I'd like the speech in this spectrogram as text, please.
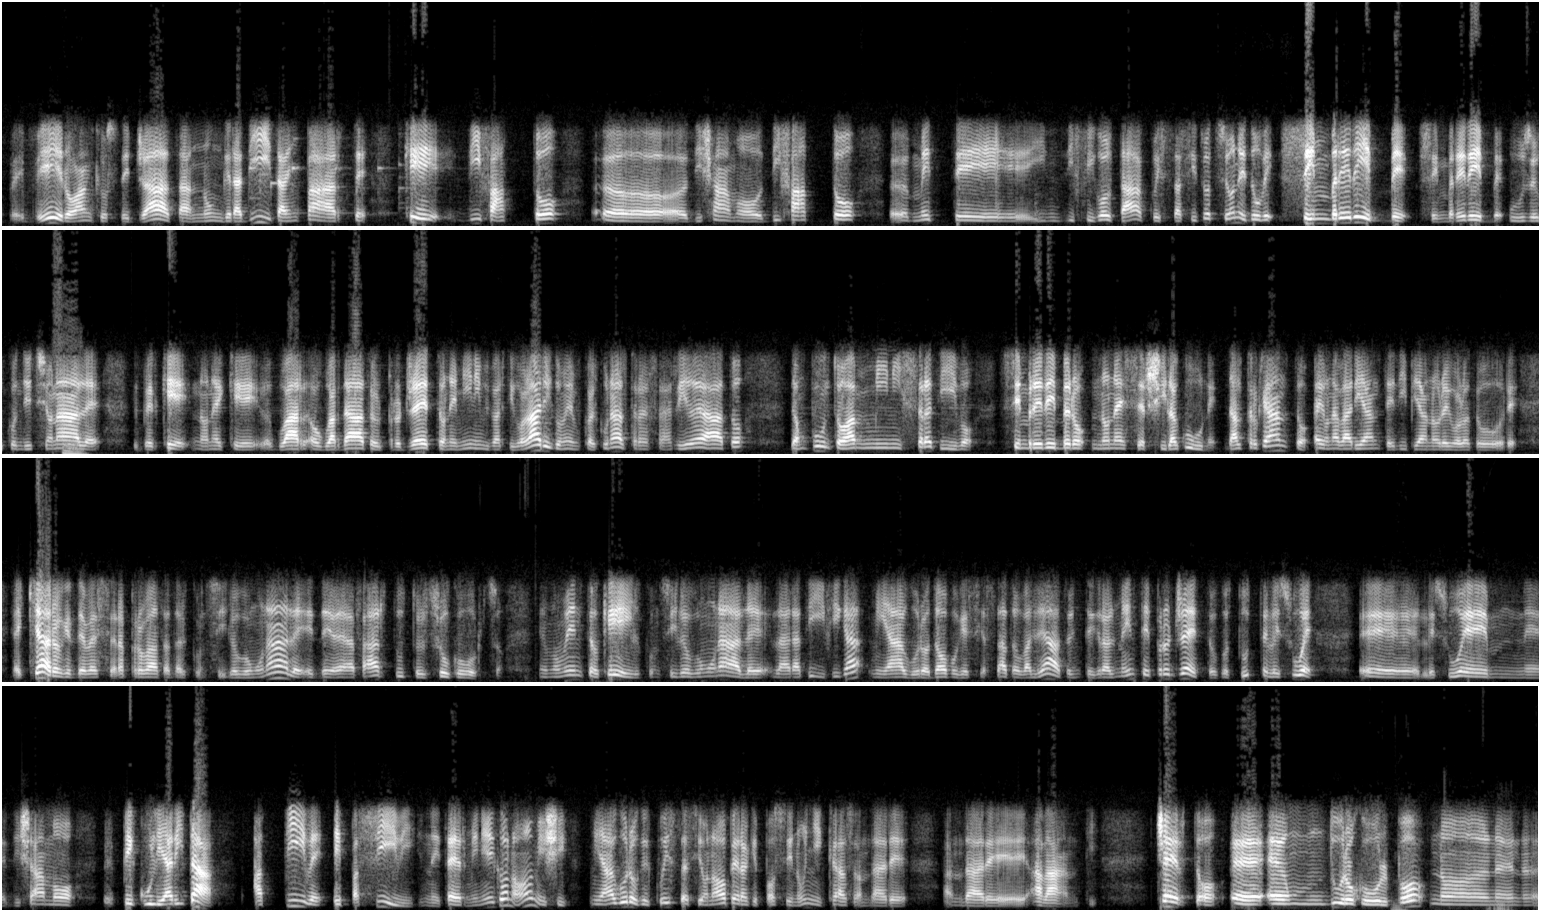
è vero, anche osteggiata, non gradita in parte, che di fatto, eh, diciamo, di fatto eh, mette in difficoltà questa situazione dove sembrerebbe, sembrerebbe uso il condizionale, perché non è che guard- ho guardato il progetto nei minimi particolari come qualcun altro ha rilevato, da un punto amministrativo sembrerebbero non esserci lacune. D'altro canto è una variante di piano regolatore. È chiaro che deve essere approvata dal Consiglio Comunale e deve fare tutto il suo corso. Nel momento che il Consiglio Comunale la ratifica, mi auguro dopo che sia stato vagliato integralmente il progetto con tutte le sue, eh, le sue mh, diciamo, peculiarità attive e passivi nei termini economici, mi auguro che questa sia un'opera che possa in ogni caso andare, andare avanti. Certo, eh, è un duro colpo, non,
